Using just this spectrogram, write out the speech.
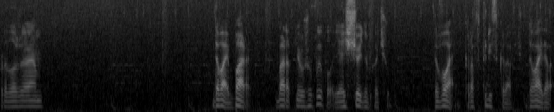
Продолжаем. Давай, Барретт. Барретт мне уже выпал, я еще один хочу. Давай, крафт 3 скрафчу. Давай, давай.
